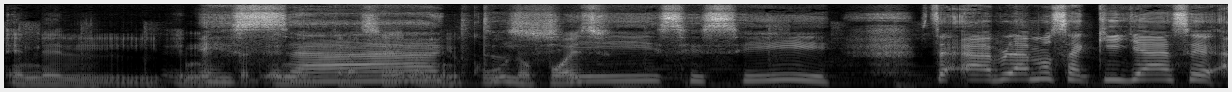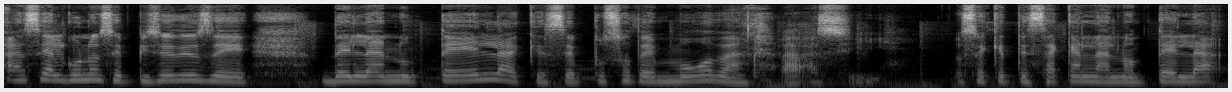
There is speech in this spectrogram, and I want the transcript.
en, el, en el trasero, en el culo, pues. Sí, sí, sí. O sea, hablamos aquí ya hace, hace algunos episodios de, de la Nutella que se puso de moda. Ah, sí. O sea, que te sacan la Nutella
